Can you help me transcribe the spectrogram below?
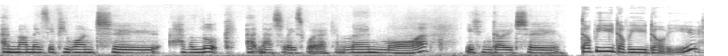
And mamas, if you want to have a look at Nathalie's work and learn more, you can go to www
